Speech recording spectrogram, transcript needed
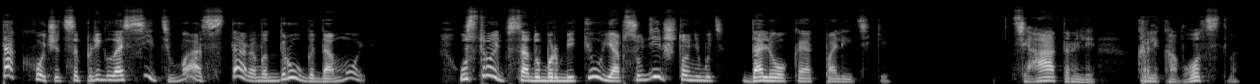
Так хочется пригласить вас, старого друга, домой, устроить в саду барбекю и обсудить что-нибудь далекое от политики. Театр или кролиководство —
